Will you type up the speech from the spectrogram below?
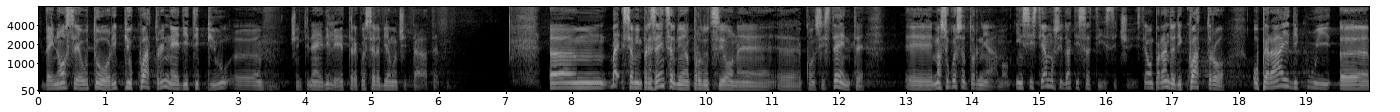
dai nostri autori, più 4 inediti, più centinaia di lettere, queste le abbiamo citate. Um, beh, siamo in presenza di una produzione eh, consistente, eh, ma su questo torniamo. Insistiamo sui dati statistici. Stiamo parlando di quattro operai, di cui eh,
